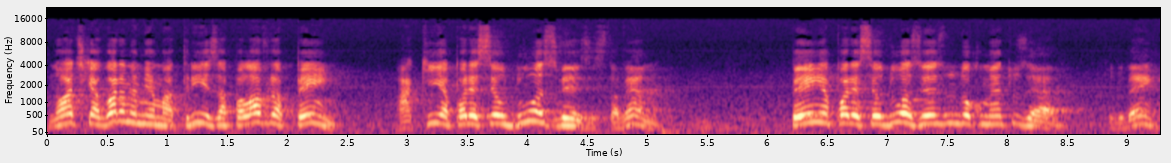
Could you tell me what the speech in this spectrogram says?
Note que agora na minha matriz a palavra PEN aqui apareceu duas vezes, tá vendo? PEN apareceu duas vezes no documento zero. Tudo bem?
